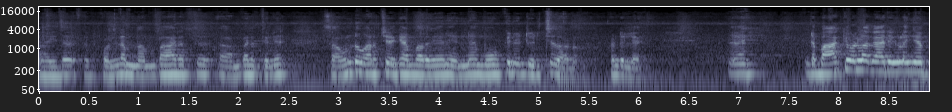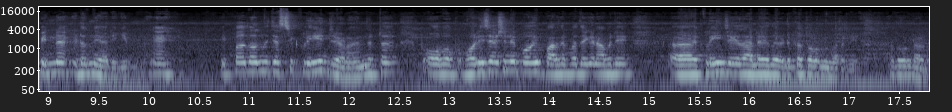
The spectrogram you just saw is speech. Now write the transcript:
ഇത് കൊല്ലം നമ്പാരത്ത് അമ്പലത്തിൽ സൗണ്ട് വറച്ച് വയ്ക്കാൻ പറഞ്ഞതിന് എന്നെ മൂക്കിനിട്ട് ഇടിച്ചതാണ്. കണ്ടില്ലേ? ഏഹ് എന്റെ ബാക്കിയുള്ള കാര്യങ്ങൾ ഞാൻ പിന്നെ ഇടുന്നതായിരിക്കും. ഏഹ് ഇപ്പോൾ അതൊന്ന് ജസ്റ്റ് ക്ലീൻ ചെയ്യണം. എന്നിട്ട് പോലീസ് സ്റ്റേഷനിൽ പോയി പറഞ്ഞപ്പോഴത്തേക്കിനും അവർ ക്ലീൻ ചെയ്താലേ ഇത് എടുക്കത്തുള്ളൂ എന്ന് പറഞ്ഞു. അതുകൊണ്ടാണ്.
